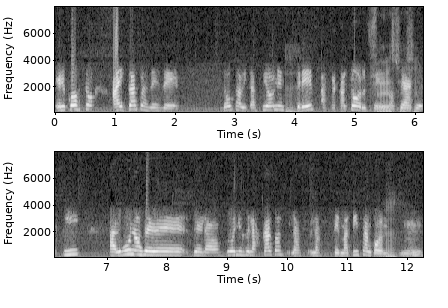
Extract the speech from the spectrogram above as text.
el costo. Hay casas desde dos habitaciones, tres hasta catorce, o sea que sí, algunos de, los dueños de las casas las, las tematizan con mm,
